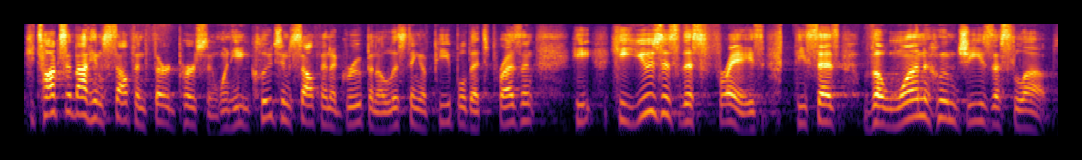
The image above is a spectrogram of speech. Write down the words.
He talks about himself in third person. When he includes himself in a group and a listing of people that's present, he, he uses this phrase. He says, the one whom Jesus loves.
